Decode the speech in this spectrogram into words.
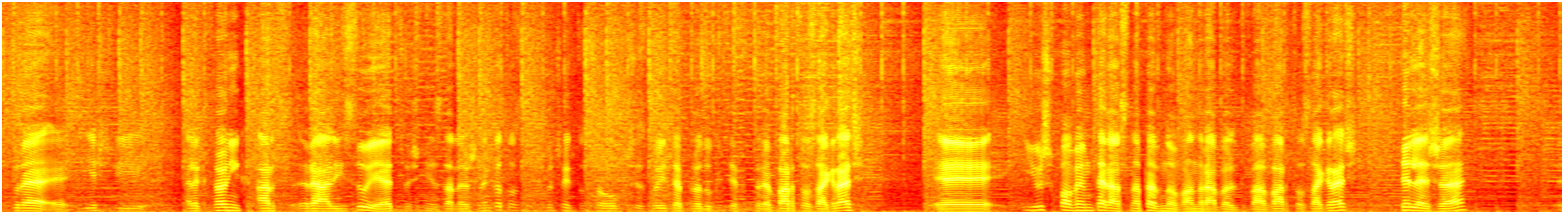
które y, jeśli Electronic Arts realizuje coś niezależnego, to zazwyczaj to są przyzwoite produkcje, w które warto zagrać. E, już powiem teraz, na pewno w Unravel 2 warto zagrać, tyle że e,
